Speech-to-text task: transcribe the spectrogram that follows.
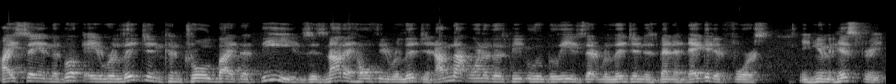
I say in the book, a religion controlled by the thieves is not a healthy religion. I'm not one of those people who believes that religion has been a negative force in human history.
